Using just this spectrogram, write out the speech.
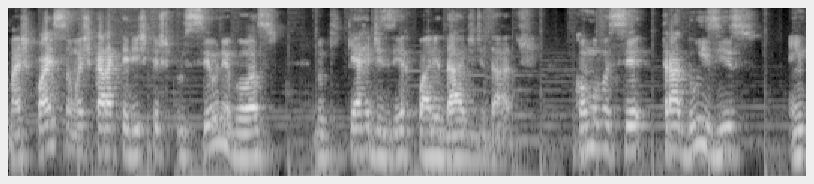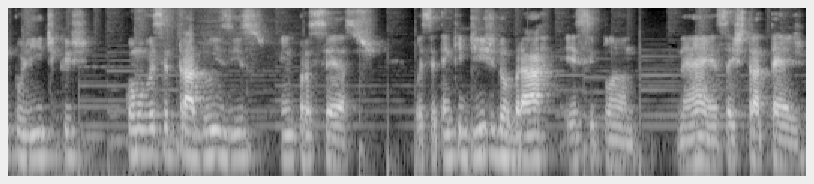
mas quais são as características para o seu negócio do que quer dizer qualidade de dados. Como você traduz isso em políticas, como você traduz isso em processos. Você tem que desdobrar esse plano, né, essa estratégia.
